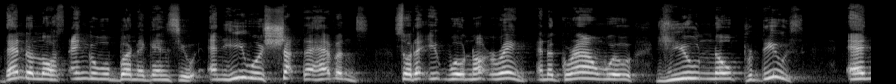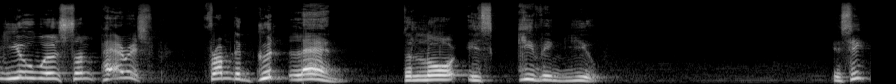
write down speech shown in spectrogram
Then the Lord's anger will burn against you, and he will shut the heavens so that it will not rain, and the ground will yield no produce, and you will soon perish from the good land the Lord is giving you. You see,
